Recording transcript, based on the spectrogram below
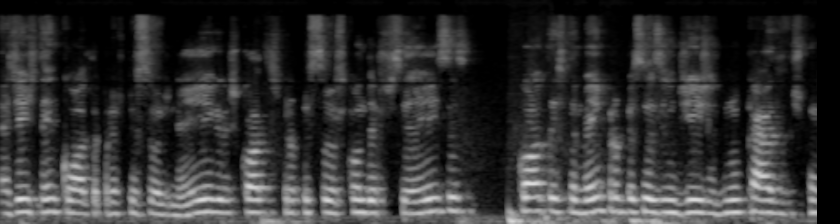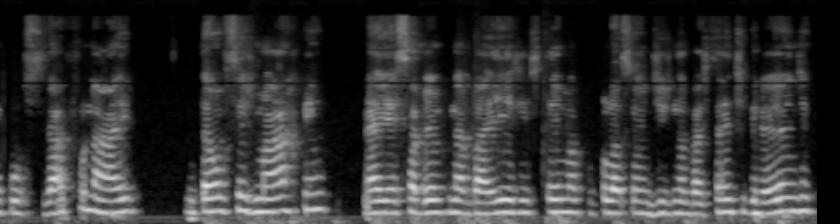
a gente tem cota para as pessoas negras, cotas para pessoas com deficiências, cotas também para pessoas indígenas, no caso dos concursos da FUNAI. Então, vocês marquem, né, e sabemos que na Bahia a gente tem uma população indígena bastante grande,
